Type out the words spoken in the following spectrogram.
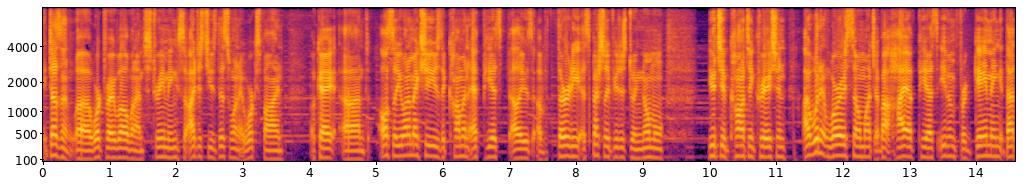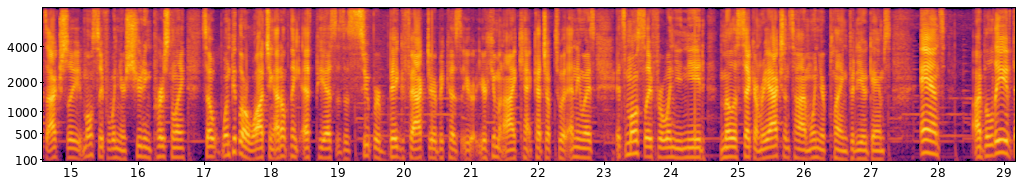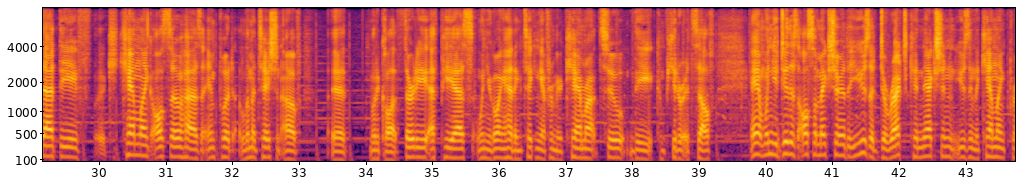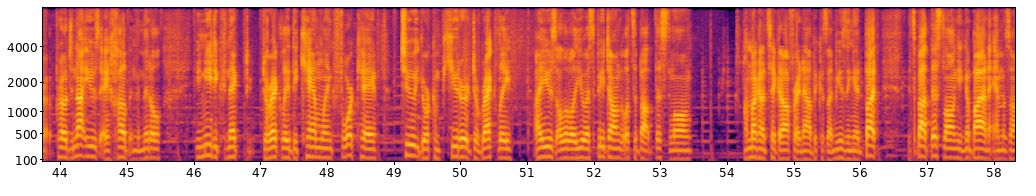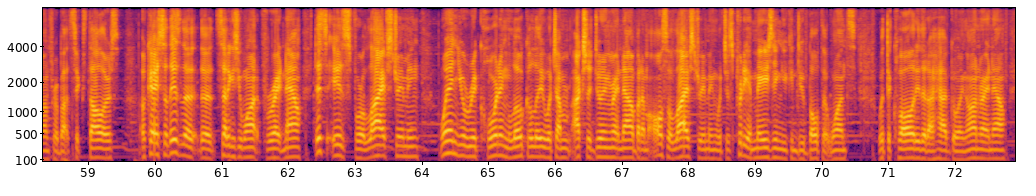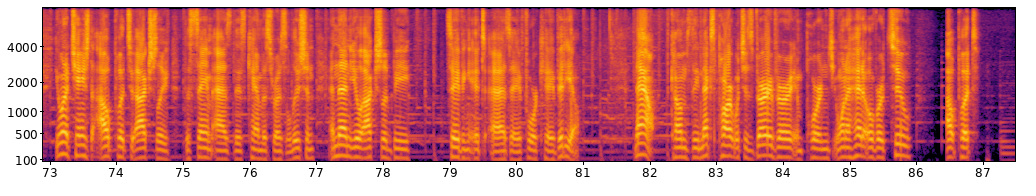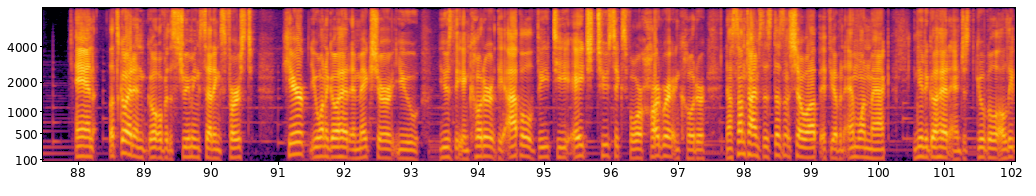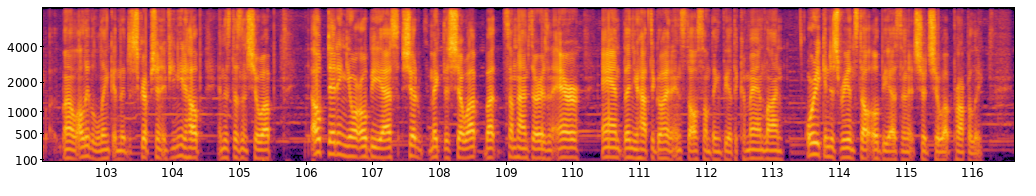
it doesn't uh, work very well when I'm streaming. So I just use this one. It works fine. Okay, and also you want to make sure you use the common FPS values of 30, especially if you're just doing normal YouTube content creation. I wouldn't worry so much about high FPS, even for gaming. That's actually mostly for when you're shooting personally. So when people are watching, I don't think FPS is a super big factor because your, your human eye can't catch up to it anyways. It's mostly for when you need millisecond reaction time when you're playing video games. And I believe that the Cam Link also has an input limitation of uh, what do you call it 30 fps when you're going ahead and taking it from your camera to the computer itself and when you do this, also make sure that you use a direct connection using the CamLink Pro. Pro. Do not use a hub in the middle. You need to connect directly the CamLink 4K to your computer directly. I use a little USB dongle. It's about this long. I'm not going to take it off right now because I'm using it, but it's about this long. You can buy it on Amazon for about $6. Okay, so these are the, the settings you want for right now. This is for live streaming when you're recording locally, which I'm actually doing right now, but I'm also live streaming, which is pretty amazing. You can do both at once with the quality that I have going on right now. You want to change the output to actually the same as this canvas resolution, and then you'll actually be saving it as a 4K video. Now comes the next part, which is very, very important. You want to head over to output and let's go ahead and go over the streaming settings first. here you want to go ahead and make sure you use the encoder, the Apple VTH264 hardware encoder. Now sometimes this doesn't show up if you have an M1 Mac. You need to go ahead and just Google. I'll leave well, I'll leave a link in the description if you need help and this doesn't show up. Updating your OBS should make this show up, but sometimes there is an error and then you have to go ahead and install something via the command line or you can just reinstall OBS and it should show up properly.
